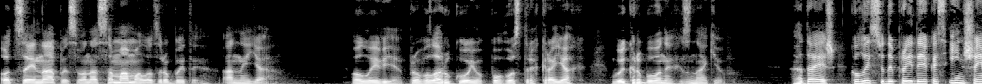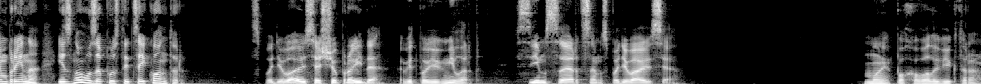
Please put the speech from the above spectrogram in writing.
Оцей напис вона сама мала зробити, а не я. Оливія провела рукою по гострих краях викарбуваних знаків. Гадаєш, колись сюди прийде якась інша імбрина і знову запустить цей контур? Сподіваюся, що прийде, відповів Мілард. Всім серцем сподіваюся. Ми поховали Віктора.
